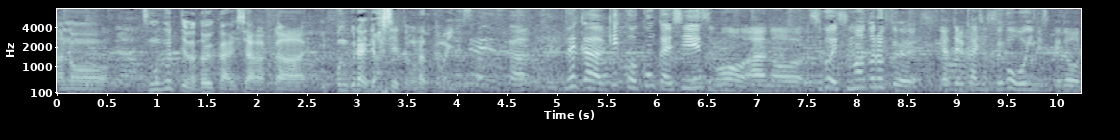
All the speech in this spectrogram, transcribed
あの紡ぐっていうのはどういう会社か1分ぐらいで教えてもらってもいいですか？ですか？なんか結構今回 CS もあのすごいスマートロックやってる会社すごい多いんですけど、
